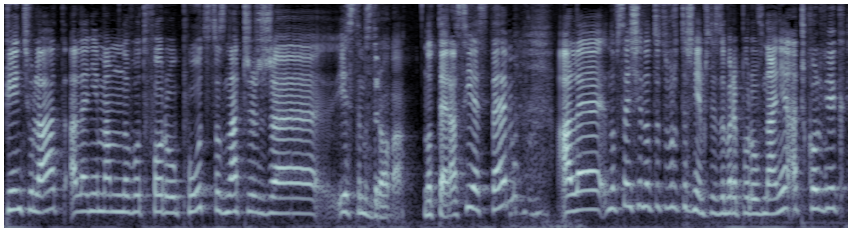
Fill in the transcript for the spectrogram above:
pięciu lat, ale nie mam nowotworu płuc, to znaczy, że jestem zdrowa. No teraz jestem, ale no w sensie, no to, to też nie wiem, czy to jest dobre porównanie, a aczkolwiek,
